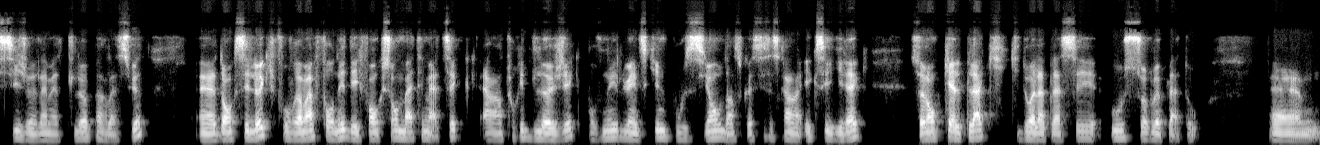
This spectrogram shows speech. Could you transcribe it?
ici, je vais la mettre là par la suite. Donc, c'est là qu'il faut vraiment fournir des fonctions mathématiques entourées de logique pour venir lui indiquer une position. Dans ce cas-ci, ce serait en X et Y, selon quelle plaque qui doit la placer où sur le plateau. Euh,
